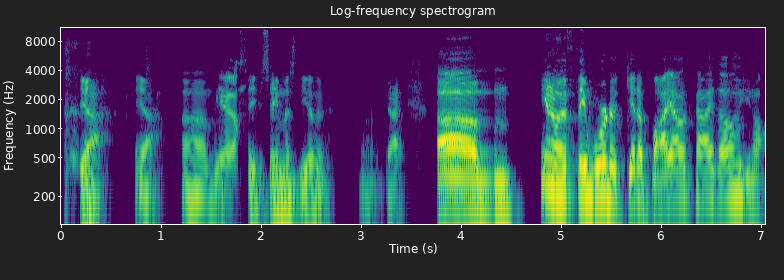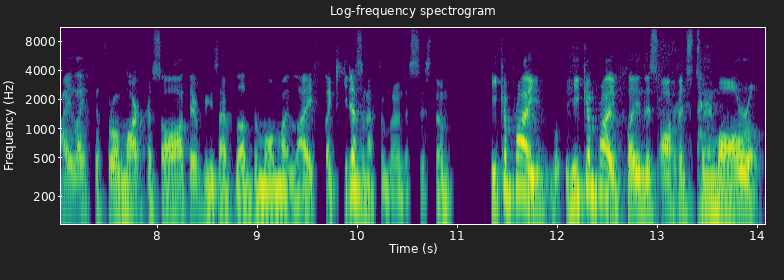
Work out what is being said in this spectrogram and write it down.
yeah, yeah, um, Yeah. Same, same as the other uh, guy. Um, you know, if they were to get a buyout guy, though, you know, I like to throw Marc Gasol out there because I've loved him all my life. Like he doesn't have to learn the system. He could probably he can probably play in this offense tomorrow.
